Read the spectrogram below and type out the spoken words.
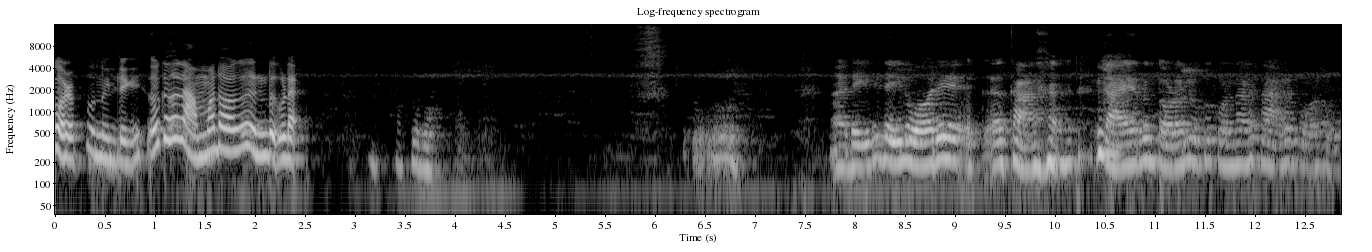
കുഴപ്പമൊന്നുമില്ല ഇതൊക്കെ ഇതൊക്കെ അമ്മ ഡോഗ് ഉണ്ട് ഇവിടെ. ഡെയിലി ഡെയിലി ഓരോ കയറും തുടലും ഒക്കെ കൊണ്ടാണ് താഴെ പോണത്.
